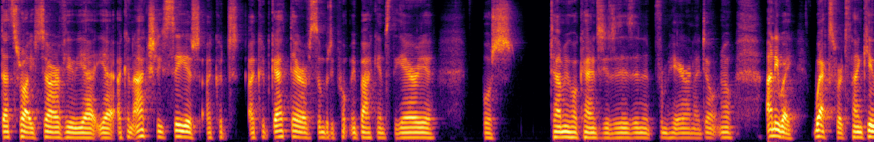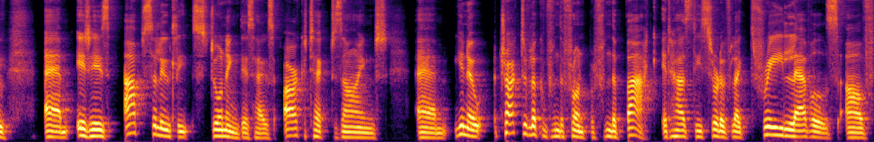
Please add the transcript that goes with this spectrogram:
That's right, Darview. Yeah, yeah. I can actually see it. I could I could get there if somebody put me back into the area, but tell me what county it is in it from here, and I don't know. Anyway, Wexford. Thank you. Um, it is absolutely stunning. This house, architect designed um, you know, attractive looking from the front, but from the back, it has these sort of like three levels of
